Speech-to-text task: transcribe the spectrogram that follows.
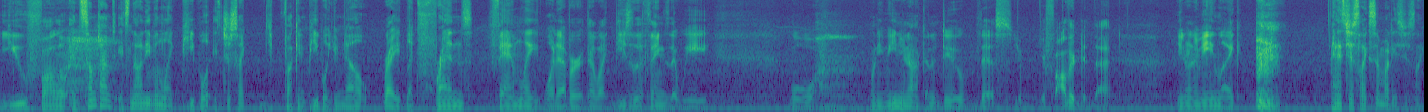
you follow, and sometimes it's not even like people. It's just like fucking people you know, right? Like friends, family, whatever. They're like, these are the things that we. Well, what do you mean you're not going to do this? Your, your father did that. You know what I mean? Like, and it's just like somebody's just like,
